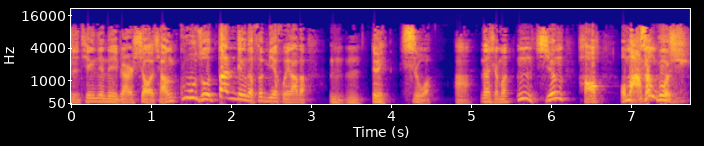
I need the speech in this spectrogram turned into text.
只听见那边小强故作淡定的分别回答道：“嗯嗯，对，是我啊，那什么，嗯，行，好，我马上过去。”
